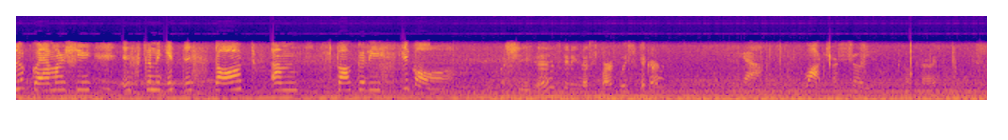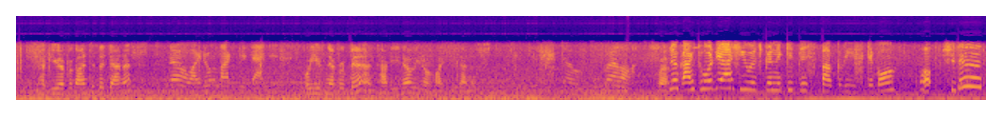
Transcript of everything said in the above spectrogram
look, Grandma, she is gonna get this start, um, sparkly sticker. She is getting a sparkly sticker. Yeah. Watch, I'll show you. Okay. Have you ever gone to the dentist? No, I don't like the dentist. Well, you've never been. How do you know you don't like the dentist? No, Grandma. What? Look, I told you she was gonna get this sparkly sticker. Oh, she did.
